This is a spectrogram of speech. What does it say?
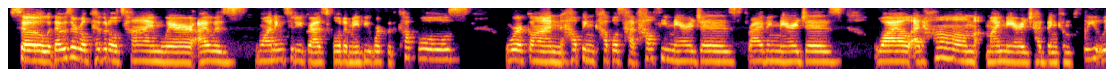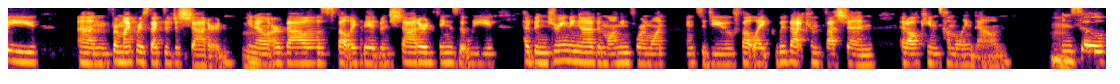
So that was a real pivotal time where I was wanting to do grad school to maybe work with couples, work on helping couples have healthy marriages, thriving marriages, while at home, my marriage had been completely, um, from my perspective, just shattered. Mm. You know, our vows felt like they had been shattered, things that we had been dreaming of and longing for and wanting to do felt like with that confession, it all came tumbling down. Mm. And so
